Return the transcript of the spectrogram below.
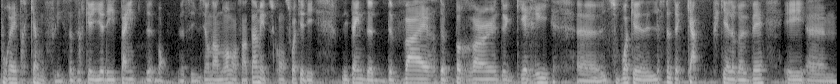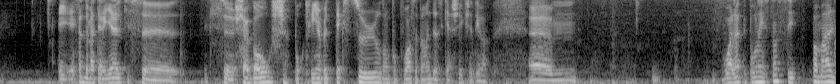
pour être camouflés. C'est-à-dire qu'il y a des teintes de... Bon, là, c'est vision dans le noir, on s'entend, mais tu conçois qu'il y a des, des teintes de, de vert, de brun, de gris. Euh, tu vois que l'espèce de cape qu'elle revêt est, euh, est, est faite de matériel qui se qui se chevauche pour créer un peu de texture, donc pour pouvoir se permettre de se cacher, etc. Euh, voilà, puis pour l'instant, c'est pas mal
